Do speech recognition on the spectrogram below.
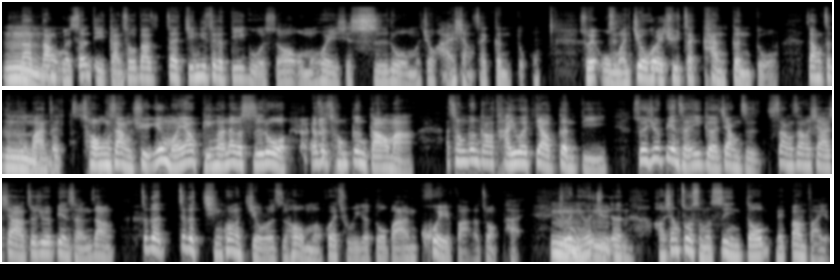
那当我们身体感受到在经历这个低谷的时候，我们会有一些失落，我们就还想再更多，所以我们就会去再看更多。让这个多巴胺再冲上去，因为我们要平衡那个失落，要是冲更高嘛，它冲更高，它又会掉更低，所以就变成一个这样子上上下下，这就会变成让这个这个情况久了之后，我们会处于一个多巴胺匮乏的状态，就是你会觉得好像做什么事情都没办法有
